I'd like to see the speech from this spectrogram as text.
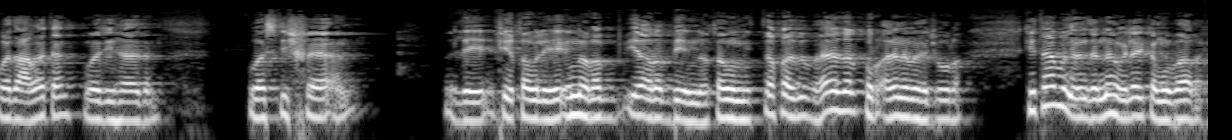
ودعوة وجهادا واستشفاء في قوله إن رب يا رب إن قوم اتخذوا هذا القرآن مهجورا. كتاب أنزلناه إليك مبارك.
